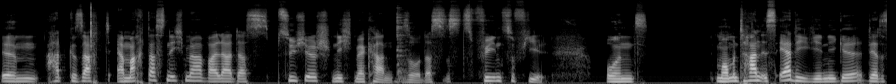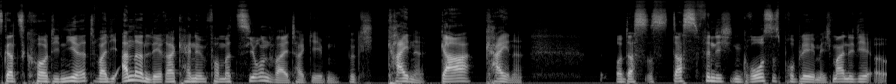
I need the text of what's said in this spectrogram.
ähm, hat gesagt, er macht das nicht mehr, weil er das psychisch nicht mehr kann. So, das ist für ihn zu viel. Und momentan ist er derjenige, der das Ganze koordiniert, weil die anderen Lehrer keine Informationen weitergeben. Wirklich keine, gar keine. Und das ist, das finde ich ein großes Problem. Ich meine, die äh,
